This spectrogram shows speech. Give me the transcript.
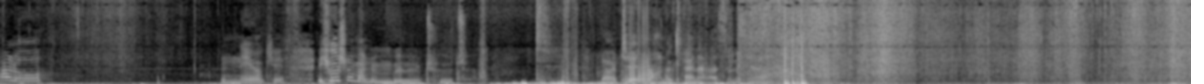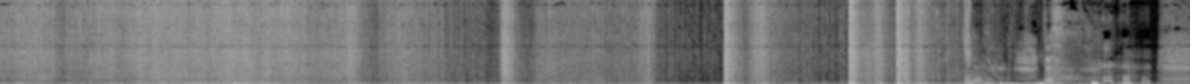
Hallo? Nee, okay. Ich hole schon mal eine Mülltüte. Leute, noch eine kleine Rasse mit mir. Das.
